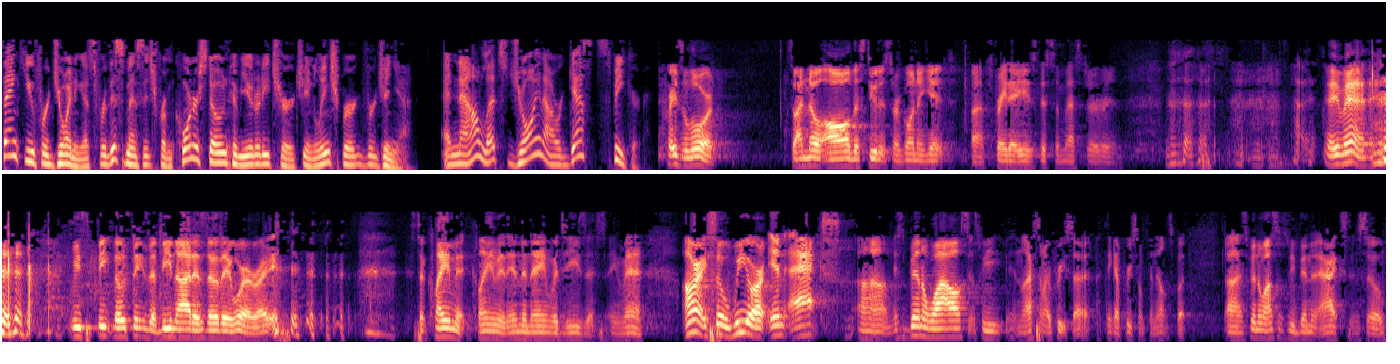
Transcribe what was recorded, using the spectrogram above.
Thank you for joining us for this message from Cornerstone Community Church in Lynchburg, Virginia. And now let's join our guest speaker. Praise the Lord. So I know all the students are going to get uh, straight A's this semester. And Amen. we speak those things that be not as though they were, right? so claim it, claim it in the name of Jesus. Amen. All right, so we are in Acts. Um, it's been a while since we, and last time I preached, I, I think I preached something else, but uh, it's been a while since we've been in Acts, and so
